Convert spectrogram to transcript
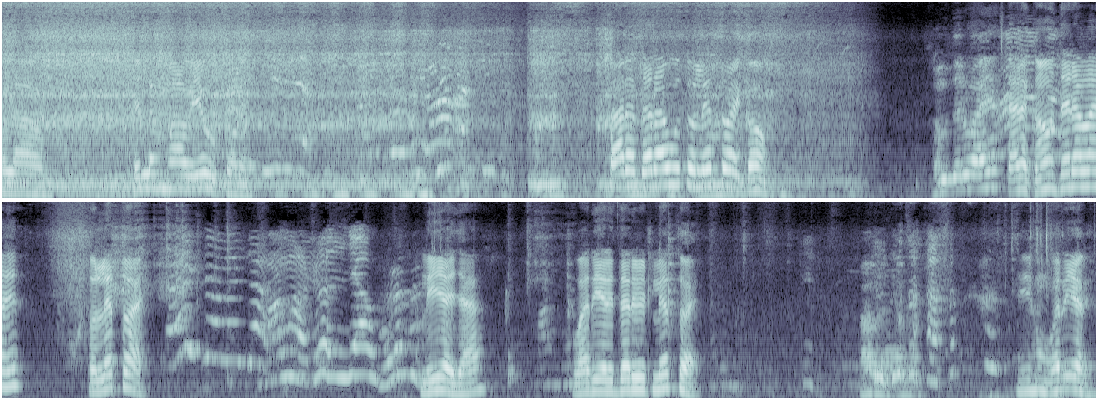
ઓલા ફિલ્મમાં આવે એવું કરે. તારે ધરાવવું તો લેતો હોય ઘઉં. તારે ઘઉં ધરાવા હે? તો લેતો હોય લઈ આવી જા. વરિયારી ધરવી એટલે લેતો હોય એ હું વરિયારી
